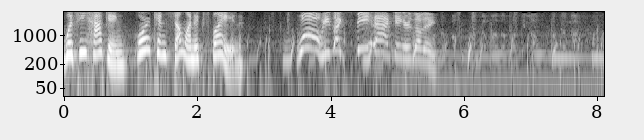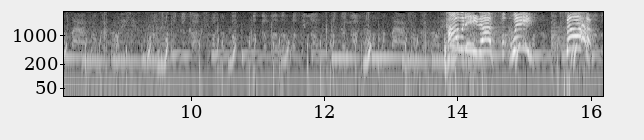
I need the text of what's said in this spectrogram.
Was he hacking, or can someone explain? Whoa, he's like speed hacking or something. How did he not? Wait! Stop!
